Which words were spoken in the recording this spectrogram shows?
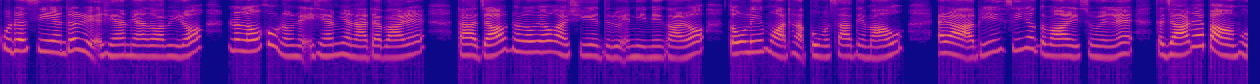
ပိုတက်ဆီယမ်ဓာတ်တွေအများများသွားပြီးတော့နှလုံးခုန်လုံးတွေအများများလာတတ်ပါတယ်ဒါကြောင့်နှလုံးရောဂါရှိတဲ့သူတွေအနေနဲ့ကတော့3-4မွှာထပ်ပိုမစားသင့်ပါဘူးအဲ့ဒါအပြင်စီးကျုပ်သမားတွေဆိုရင်လည်းတကြားတဲ့ပေါင်မှု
